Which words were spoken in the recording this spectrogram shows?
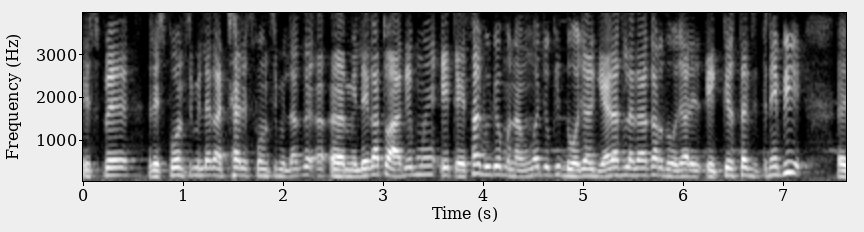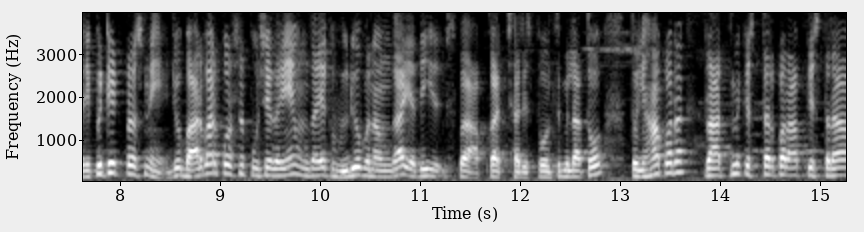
इस पर रिस्पॉन्स मिलेगा अच्छा रिस्पॉन्स मिलेगा मिलेगा तो आगे मैं एक ऐसा वीडियो बनाऊँगा जो कि दो हज़ार ग्यारह से लगाकर दो हज़ार इक्कीस तक जितने भी रिपीटेड प्रश्न हैं जो बार बार प्रश्न पूछे गए हैं उनका एक वीडियो बनाऊँगा। यदि इस पर आपका अच्छा रिस्पॉन्स मिला तो, तो यहाँ पर प्राथमिक स्तर पर आप किस तरह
